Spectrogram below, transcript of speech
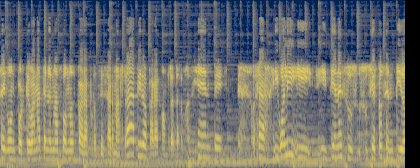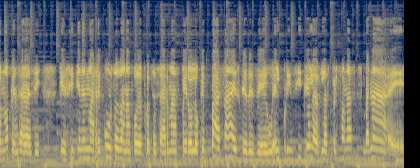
Según porque van a tener más fondos para procesar más rápido, para contratar más gente. O sea, igual y, y, y tiene su, su, cierto sentido, ¿no? Pensar así, que si tienen más recursos van a poder procesar más, pero lo que pasa es que desde el principio la, las personas van a, eh,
